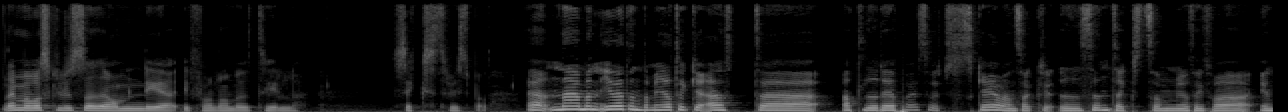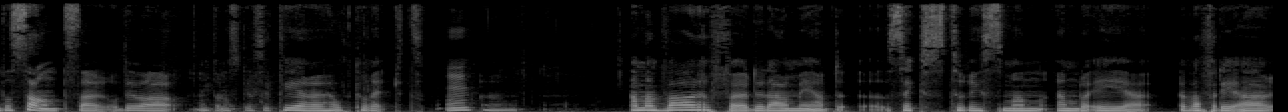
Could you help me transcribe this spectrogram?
Nej men vad skulle du säga om det i förhållande till sexturismen? Eh, nej men jag vet inte, men jag tycker att, uh, att Lydia Presovic skrev en sak i sin text som jag tyckte var intressant så här, och det var, nu ska jag citera helt korrekt. Mm. Mm. Ja men varför det där med sexturismen ändå är, varför det är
